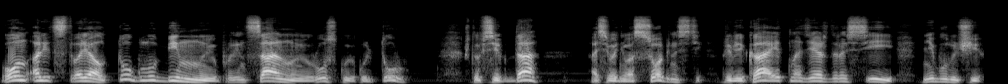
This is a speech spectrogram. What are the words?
Он олицетворял ту глубинную провинциальную русскую культуру, что всегда, а сегодня в особенности, привлекает надежды России, не будучи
